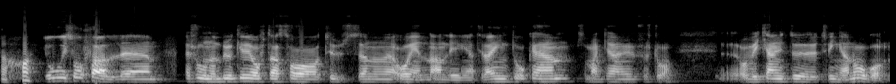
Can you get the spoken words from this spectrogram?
Jaha. Jo, i så fall. Eh, personen brukar ju oftast ha tusen och en anledningar till att inte åka hem, som man kan ju förstå. Eh, Och vi kan ju inte tvinga någon.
